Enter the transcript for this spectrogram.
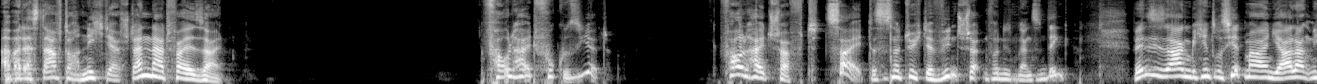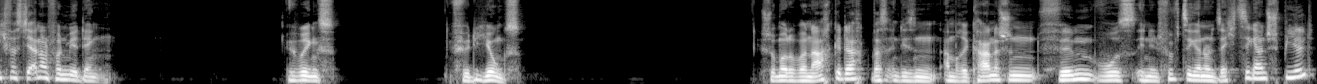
Aber das darf doch nicht der Standardfall sein. Faulheit fokussiert. Faulheit schafft Zeit. Das ist natürlich der Windschatten von diesem ganzen Ding. Wenn Sie sagen, mich interessiert mal ein Jahr lang nicht, was die anderen von mir denken. Übrigens, für die Jungs. Schon mal drüber nachgedacht, was in diesen amerikanischen Filmen, wo es in den 50ern und 60ern spielt,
